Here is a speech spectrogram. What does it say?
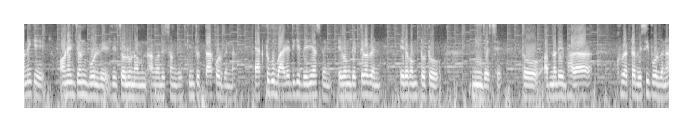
অনেকে অনেকজন বলবে যে, চলুন আমাদের সঙ্গে। কিন্তু তা করবেন না। একটুকু বাইরের দিকে বেরিয়ে আসবেন এবং দেখতে পাবেন এরকম টোটো নিয়ে যাচ্ছে। তো আপনাদের ভাড়া খুব একটা বেশি পড়বে না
